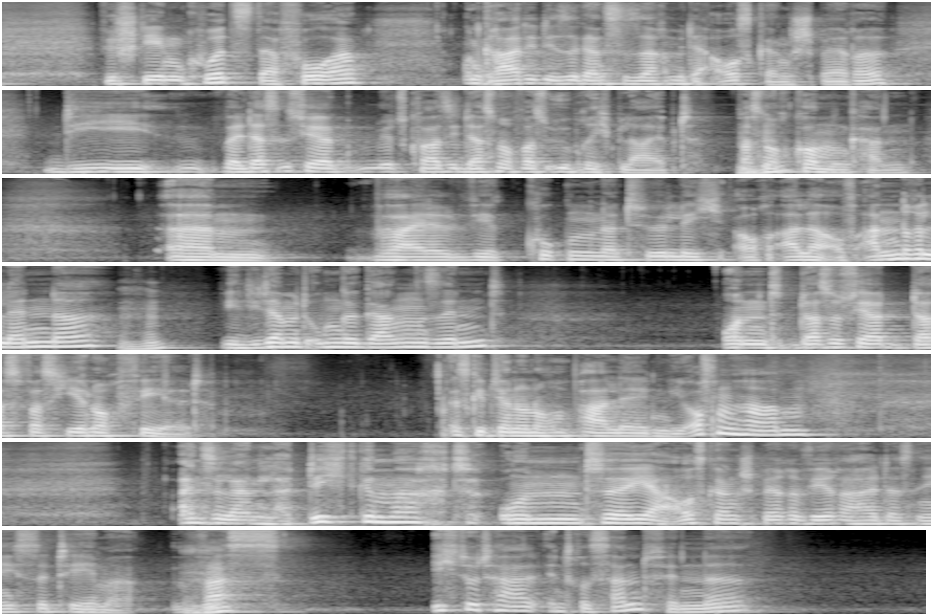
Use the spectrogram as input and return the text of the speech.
wir stehen kurz davor. Und gerade diese ganze Sache mit der Ausgangssperre, die, weil das ist ja jetzt quasi das noch, was übrig bleibt, was noch kommen kann. Ähm, weil wir gucken natürlich auch alle auf andere Länder, wie die damit umgegangen sind. Und das ist ja das, was hier noch fehlt. Es gibt ja nur noch ein paar Läden, die offen haben. Einzelhandel hat dicht gemacht und äh, ja, Ausgangssperre wäre halt das nächste Thema. Was ich total interessant finde,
